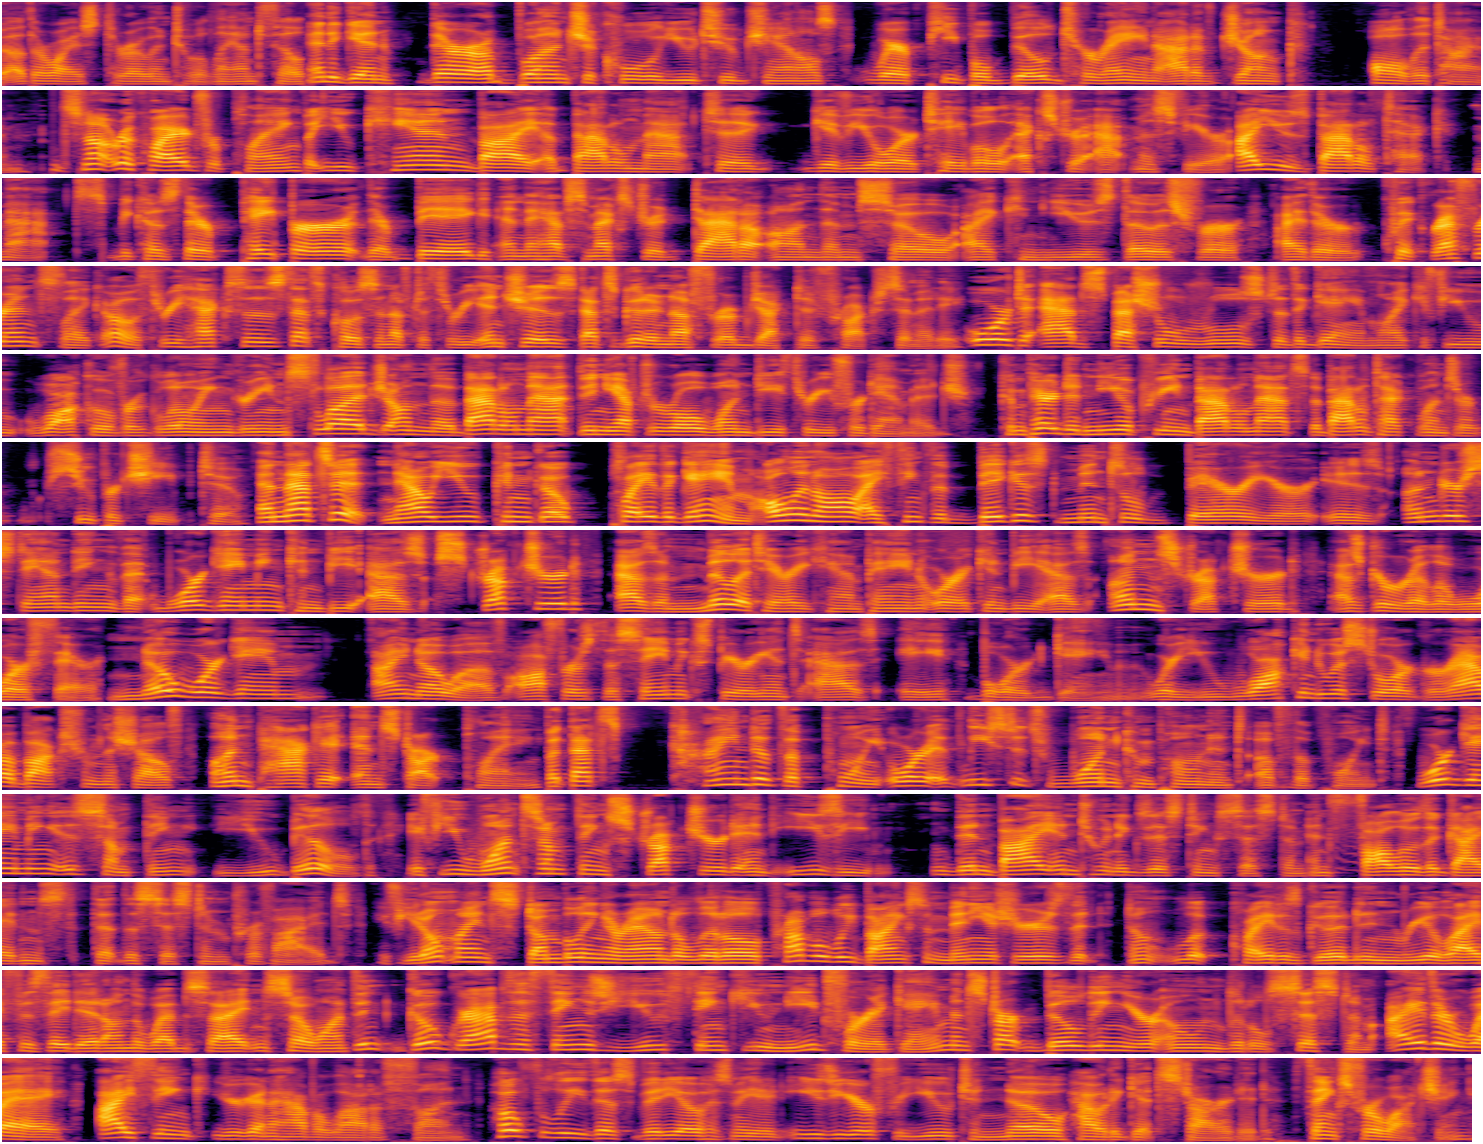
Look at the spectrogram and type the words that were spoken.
otherwise throw into a landfill. And again, there are a bunch of cool YouTube channels where people build terrain out of junk all the time. It's not required for playing, but you can buy a battle mat to give your table extra atmosphere. I use Battletech mats because they're paper, they're big, and they have some extra data on them, so I can use those for either quick reference, like, oh, three hexes, that's close enough to three inches, that's good enough for objective proximity, or to add special rules to the game, like if you walk over glowing green sludge on the battle mat, then you have to roll 1d3 for damage. Compared to neoprene battle mats, the Battletech ones are super cheap too. And that's it. Now you can go play the game. All in all, I think the biggest mental barrier is understanding that wargaming can be as structured as a military campaign or it can be as unstructured as guerrilla warfare. No wargame I know of offers the same experience as a board game, where you walk into a store, grab a box from the shelf, unpack it, and start playing. But that's kind of the point, or at least it's one component of the point. Wargaming is something you build. If you want something structured and easy, then buy into an existing system and follow the guidance that the system provides. If you don't mind stumbling around a little, probably buying some miniatures that don't look quite as good in real life as they did on the website and so on, then go grab the things you think you need for a game and start building your own little system. Either way, I think you're going to have a lot of fun. Hopefully this video has made it easier for you to know how to get started. Thanks for watching.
